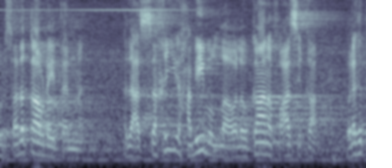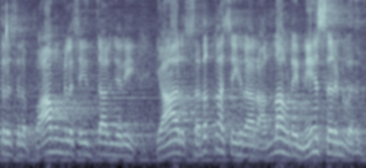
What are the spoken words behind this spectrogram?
ஒரு சதக்காவுடைய தன்மை. அது அசஹி ஹபீபுல்லா உலவுக்கான ஃபாசிக்கா உலகத்தில் சில பாவங்களை செய்தாலும் சரி யார் சதக்கா செய்கிறாரோ அல்லாஹுடைய நேசர்னு வருது.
